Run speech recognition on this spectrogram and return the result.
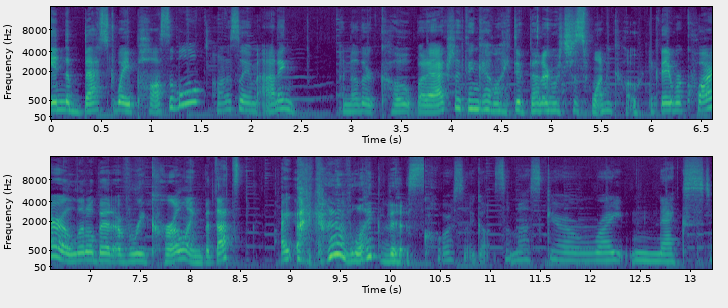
in the best way possible. Honestly, I'm adding another coat, but I actually think I liked it better with just one coat. Like, they require a little bit of recurling, but that's, I, I kind of like this. Of course, I got some mascara right next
